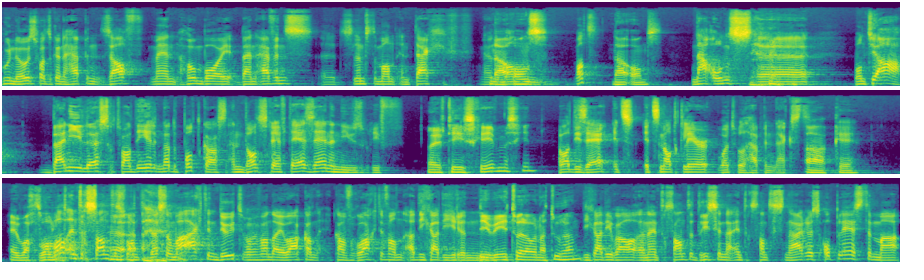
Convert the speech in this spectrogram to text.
who knows what's going to happen. Zelf, mijn homeboy Ben Evans, eh, de slimste man in tech. eh, Na man- ons. Wat? Na ons. na ons. eh, want ja, Benny luistert wel degelijk naar de podcast en dan schrijft hij zijn nieuwsbrief. Wat heeft hij geschreven misschien? Wat hij zei, it's, it's not clear what will happen next. Ah, oké. Hij wacht Wat wel. interessant is, want dat is normaal echt een dude waarvan dat je wel kan, kan verwachten van, ah, die gaat hier een, Die weet waar we naartoe gaan. die gaat hier wel een interessante, drie interessante scenario's oplijsten, maar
